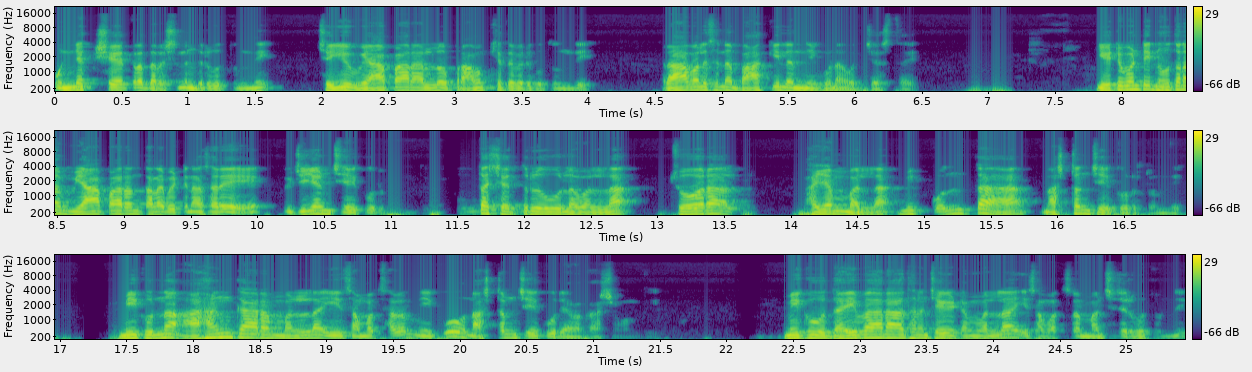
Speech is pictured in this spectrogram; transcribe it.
పుణ్యక్షేత్ర దర్శనం జరుగుతుంది చెయ్యి వ్యాపారాల్లో ప్రాముఖ్యత పెరుగుతుంది రావలసిన బాకీలన్నీ కూడా వచ్చేస్తాయి. ఎటువంటి నూతన వ్యాపారం తలబెట్టినా సరే విజయం చేకూరుతుంది. గుప్త శత్రువుల వల్ల చోర భయం వల్ల మీకు కొంత నష్టం చేకూరుతుంది. మీకున్న అహంకారం వల్ల ఈ సంవత్సరం మీకు నష్టం చేకూరే అవకాశం ఉంది. మీకు దైవారాధన చేయటం వల్ల ఈ సంవత్సరం మంచి జరుగుతుంది.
